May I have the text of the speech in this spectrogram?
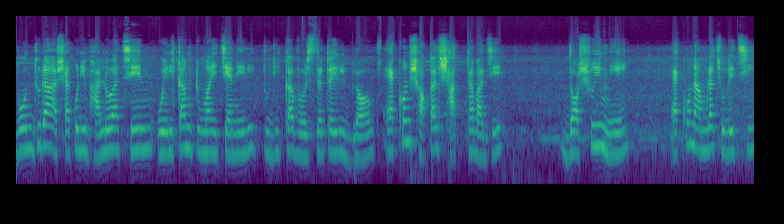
বন্ধুরা, আশা করি ভালো আছেন। Welcome to my channel Tulika versatile blog এখন সকাল সাতটা বাজে, দশই মে। এখন আমরা চলেছি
